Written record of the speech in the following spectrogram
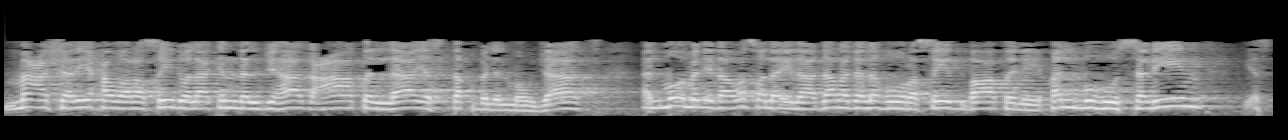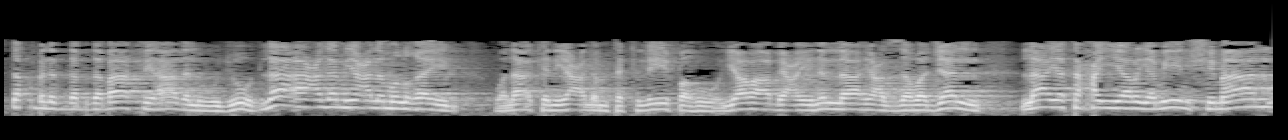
مع شريحة ورصيد ولكن الجهاز عاطل لا يستقبل الموجات. المؤمن إذا وصل إلى درجة له رصيد باطني قلبه سليم يستقبل الذبذبات في هذا الوجود. لا أعلم يعلم الغيب ولكن يعلم تكليفه يرى بعين الله عز وجل. لا يتحير يمين شمال.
